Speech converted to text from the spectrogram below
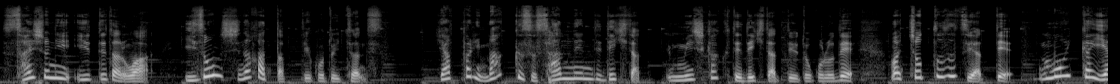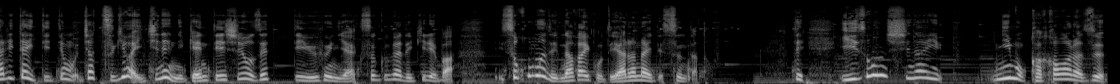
最初に言ってたのは依存しなかったっていうことを言ってたんです。やっぱりマックス3年でできた短くてできたっていうところで、まあ、ちょっとずつやってもう一回やりたいって言ってもじゃあ次は1年に限定しようぜっていうふうに約束ができればそこまで長いことやらないで済んだと。で依存しないにもかかわらず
